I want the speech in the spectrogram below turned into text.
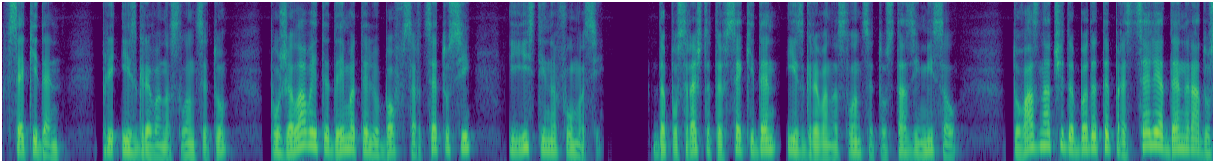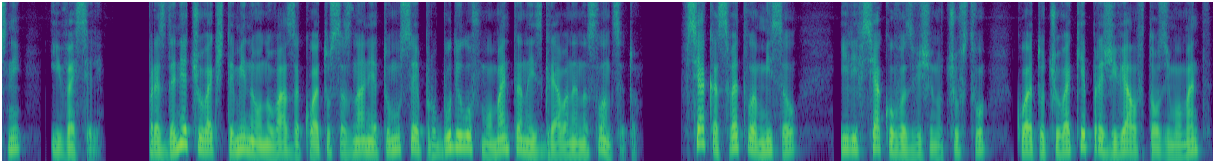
Всеки ден, при изгрева на слънцето, пожелавайте да имате любов в сърцето си и истина в ума си. Да посрещате всеки ден изгрева на слънцето с тази мисъл, това значи да бъдете през целия ден радостни и весели. През деня човек ще мине онова, за което съзнанието му се е пробудило в момента на изгряване на слънцето. Всяка светла мисъл или всяко възвишено чувство, което човек е преживял в този момент,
